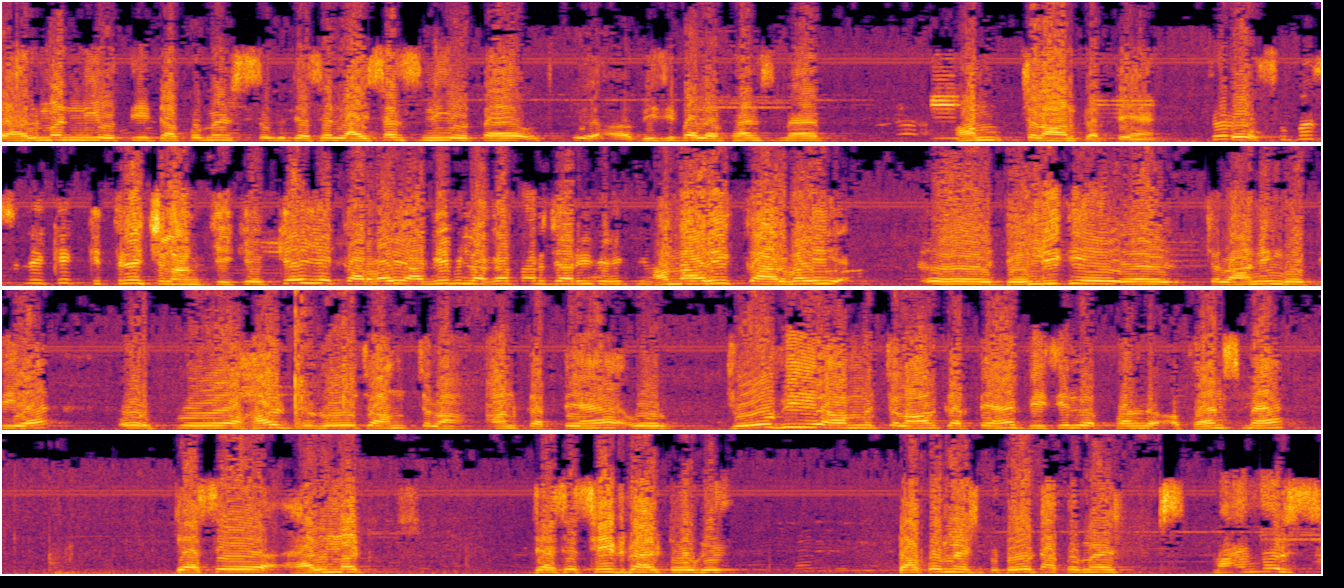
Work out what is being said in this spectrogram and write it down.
हेलमेट नहीं होती डॉक्यूमेंट्स जैसे लाइसेंस नहीं होता है उसकी विजिबल ऑफेंस में हम चलान करते हैं। तो सुबह से लेके कितने चलान किए? क्या ये कार्रवाई आगे भी लगातार जारी रहेगी? हमारी कार्रवाई डेली की चलानिंग होती है और हर रोज हम चलान करते हैं और जो भी हम चलान करते हैं विजिल ऑफेंस में, जैसे हेलमेट, जैसे सीट बेल्ट होगी, डॉक्यूमेंट्स, दो डॉक्यूमेंट्स, माइनर्स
